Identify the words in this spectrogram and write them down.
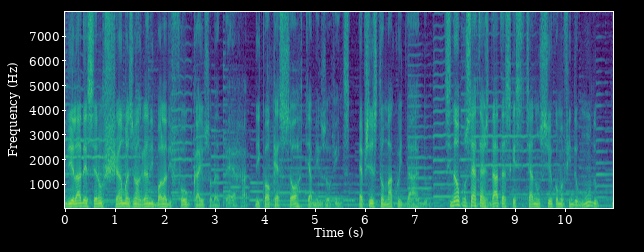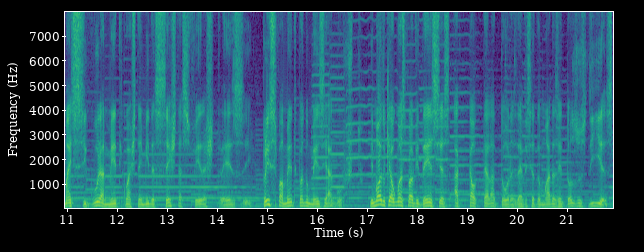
de lá desceram chamas e uma grande bola de fogo caiu sobre a terra. De qualquer sorte, amigos ouvintes, é preciso tomar cuidado. Se não com certas datas que se anunciam como o fim do mundo, mas seguramente com as temidas sextas-feiras 13, principalmente quando o mês é agosto. De modo que algumas providências acauteladoras devem ser tomadas em todos os dias,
